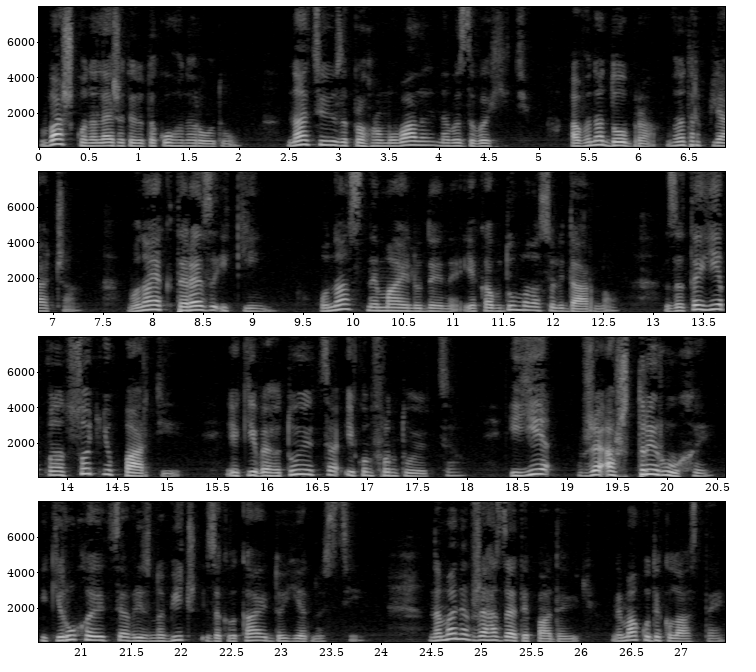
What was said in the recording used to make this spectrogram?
Важко належати до такого народу. Націю запрограмували на безвихідь. А вона добра, вона терпляча, вона як Терези і кінь. У нас немає людини, яка б думала солідарно. Зате є понад сотню партій, які вегетуються і конфронтуються. І є вже аж три рухи, які рухаються в різнобіч і закликають до єдності. На мене вже газети падають, нема куди класти.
